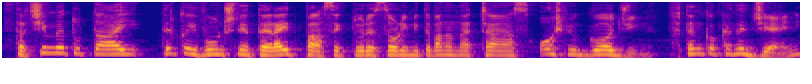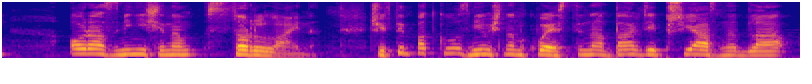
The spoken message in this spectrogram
Stracimy tutaj tylko i wyłącznie te raid passy, które są limitowane na czas 8 godzin w ten konkretny dzień oraz zmieni się nam storyline. Czyli w tym przypadku zmienią się nam questy na bardziej przyjazne dla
